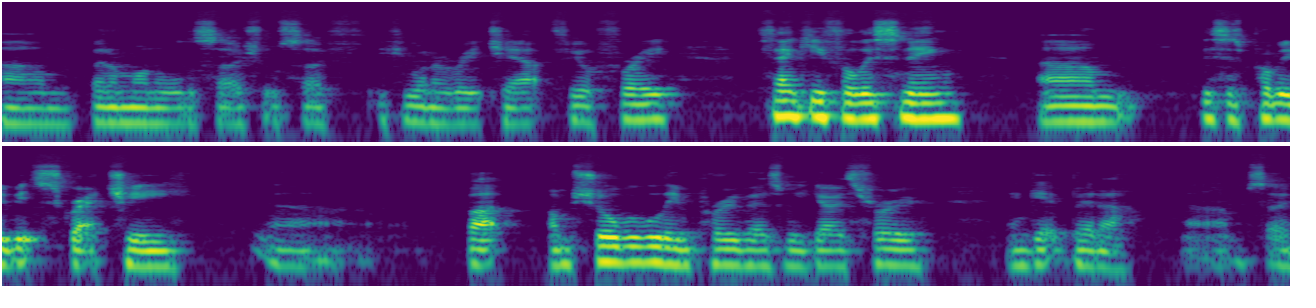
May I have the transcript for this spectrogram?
um, but I'm on all the socials. So if, if, you want to reach out, feel free. Thank you for listening. This is probably a bit scratchy, uh, but I'm sure we will improve as we go through and get better. Um, so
